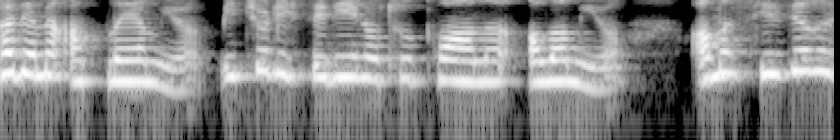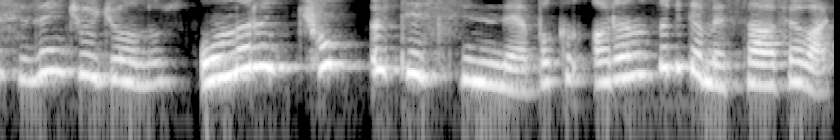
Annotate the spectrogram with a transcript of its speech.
kademe atlayamıyor. Bir türlü istediği notu puanı alamıyor. Ama siz ya da sizin çocuğunuz onların çok ötesinde bakın aranızda bir de mesafe var.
